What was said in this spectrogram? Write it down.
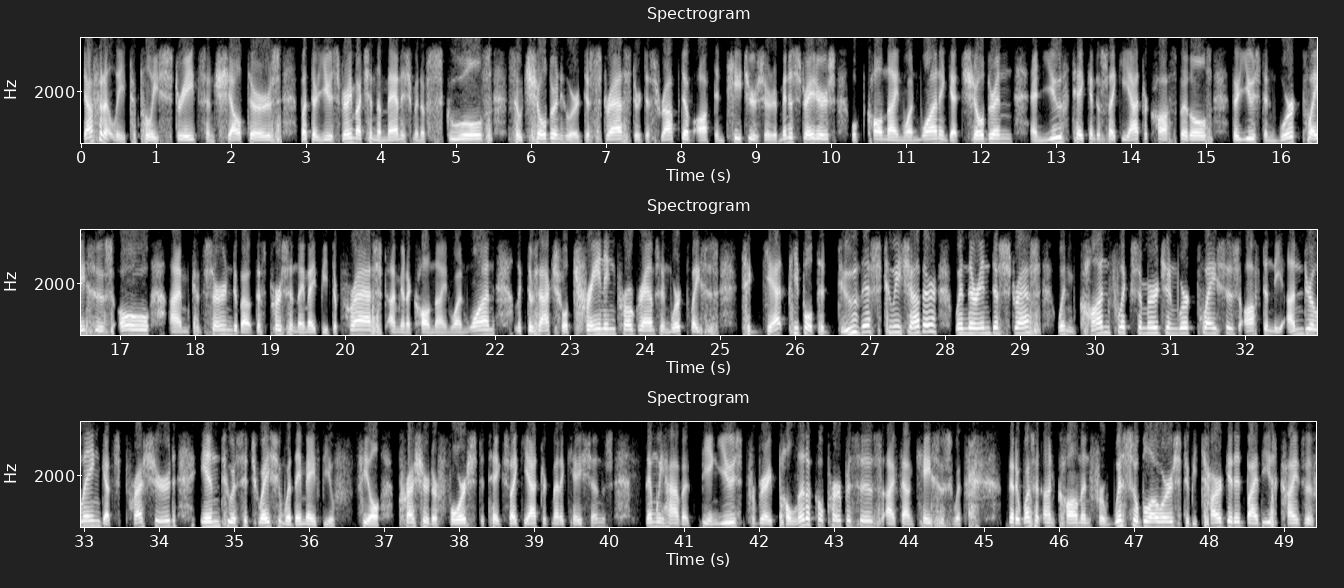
definitely to police streets and shelters, but they're used very much in the management of schools. So children who are distressed or disruptive, often teachers or administrators will call 911 and get children and youth taken to psychiatric hospitals. They're used in workplaces. Oh, I'm concerned about this person. They might be depressed. I'm going to call 911. Like there's actual training programs in workplaces to get people to do this to each other when they're in distress, when conflicts emerge in workplaces. Often the underling gets pressured into a situation where they may feel, feel pressured or forced to take psychiatric medications. Then we have it being used for very political purposes. I found cases with that it wasn't uncommon for whistleblowers to be targeted by these kinds of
